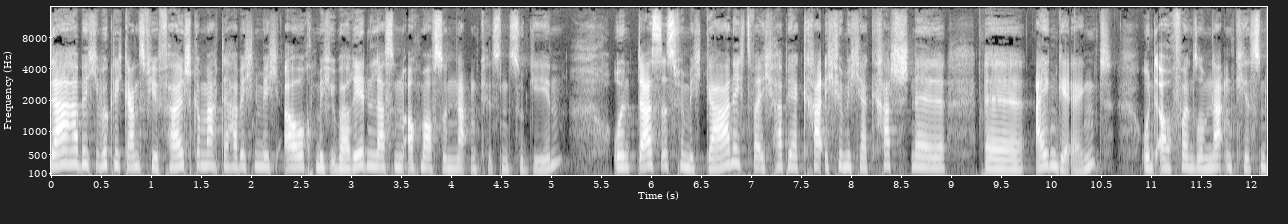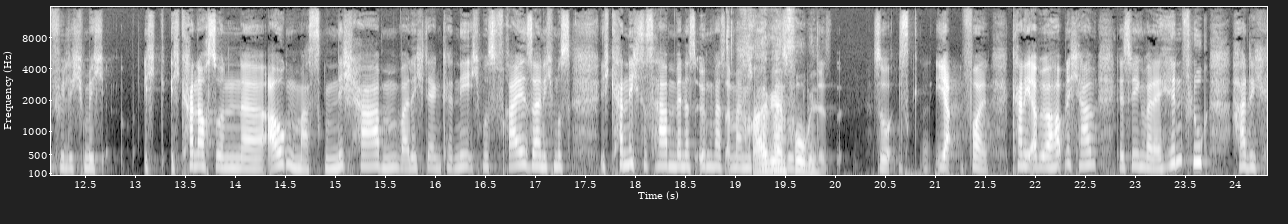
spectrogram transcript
da habe ich wirklich ganz viel falsch gemacht. Da habe ich nämlich auch mich überreden lassen, auch mal auf so ein Nackenkissen zu gehen. Und das ist für mich gar nichts, weil ich habe ja ich fühle mich ja krass schnell äh, eingeengt. Und auch von so einem Nackenkissen fühle ich mich. Ich, ich kann auch so eine Augenmasken nicht haben, weil ich denke, nee, ich muss frei sein, ich muss, ich kann nicht das haben, wenn das irgendwas an meinem Frei Körper wie ein so, Vogel. So, das, ja, voll. Kann ich aber überhaupt nicht haben. Deswegen war der Hinflug, hatte ich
